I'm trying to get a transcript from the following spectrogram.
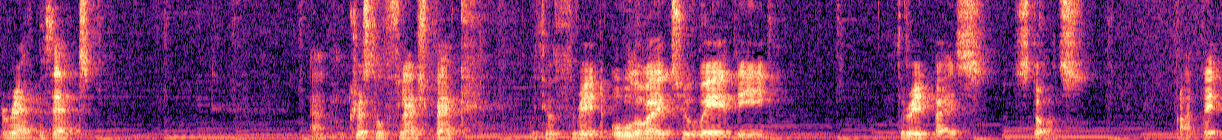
Wrap that um, Krystal Flash back with your thread all the way to where the thread base starts, right there.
